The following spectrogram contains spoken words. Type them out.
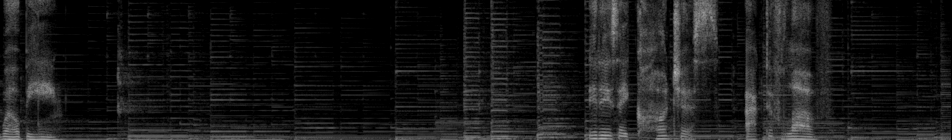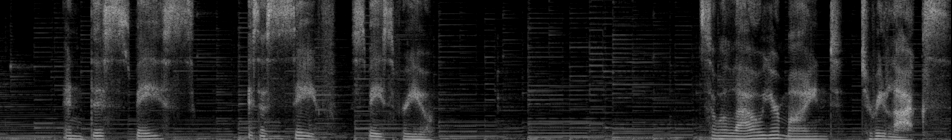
well being. It is a conscious act of love. And this space is a safe space for you. So allow your mind to relax.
